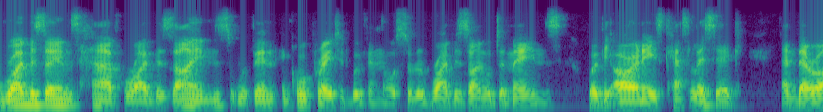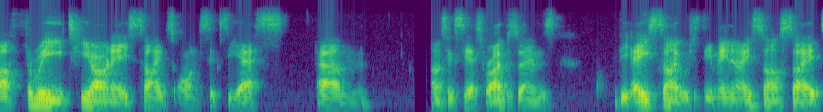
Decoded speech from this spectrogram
Ribosomes have ribozymes within incorporated within those sort of ribosomal domains where the RNA is catalytic, and there are three tRNA sites on 60S um, on 60S ribosomes. The A site, which is the amino acyl site,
